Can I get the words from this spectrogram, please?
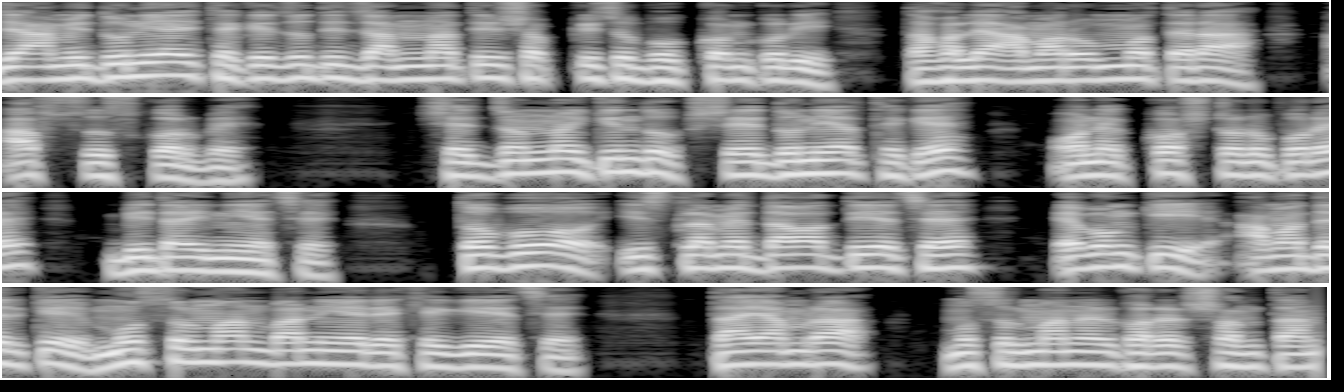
যে আমি দুনিয়ায় থেকে যদি জান্নাতি সবকিছু ভক্ষণ করি, তাহলে আমার উম্মতেরা আফসুস করবে। সেজন্যই কিন্তু সে দুনিয়া থেকে অনেক কষ্টর উপরে বিদায় নিয়েছে। তবুও ইসলামের দাওয়াত দিয়েছে এবং কি আমাদেরকে মুসলমান বানিয়ে রেখে গিয়েছে। তাই আমরা মুসলমানের ঘরের সন্তান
